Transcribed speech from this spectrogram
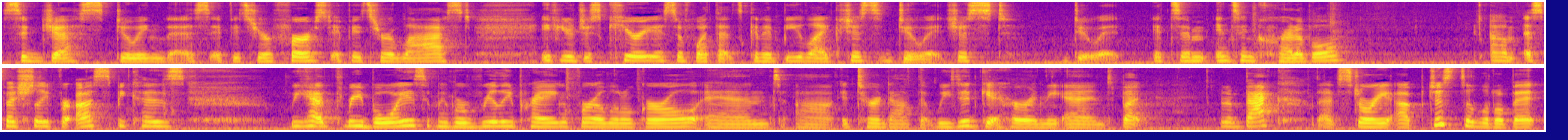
suggest doing this. If it's your first, if it's your last, if you're just curious of what that's going to be like, just do it. Just do it. It's it's incredible, um, especially for us because we had three boys and we were really praying for a little girl, and uh, it turned out that we did get her in the end. But I'm gonna back that story up just a little bit.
